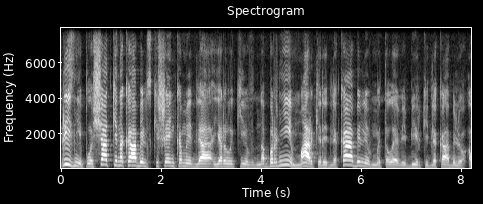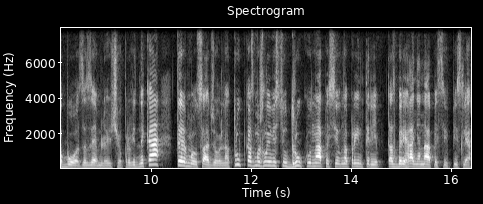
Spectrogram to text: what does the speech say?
Різні площадки на кабель з кишеньками для ярликів, наборні маркери для кабелів, металеві бірки для кабелю або заземлюючого провідника, термоусаджувальна трубка з можливістю друку написів на принтері та зберігання написів після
